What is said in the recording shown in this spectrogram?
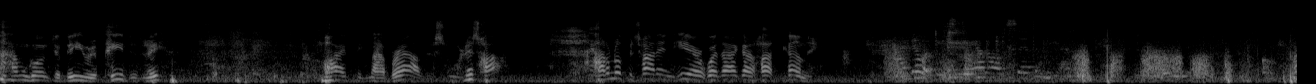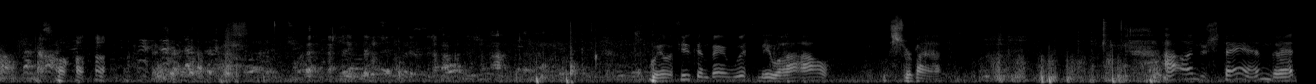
I'm going to be repeatedly wiping my brow this morning. It's hot. I don't know if it's hot in here or whether I got hot coming. I know it gets down on seventy. Well, if you can bear with me, well, I'll survive. I understand that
